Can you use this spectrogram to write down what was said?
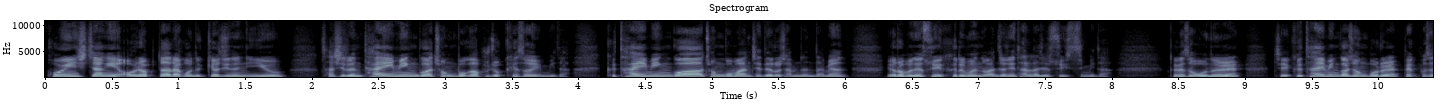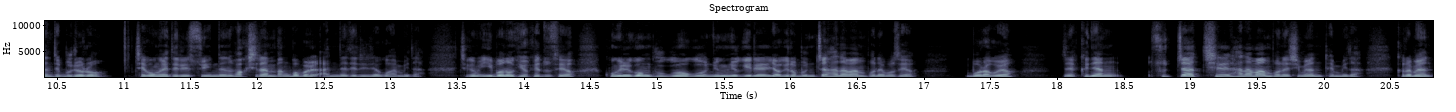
코인 시장이 어렵다라고 느껴지는 이유, 사실은 타이밍과 정보가 부족해서입니다. 그 타이밍과 정보만 제대로 잡는다면 여러분의 수익 흐름은 완전히 달라질 수 있습니다. 그래서 오늘 제 그 타이밍과 정보를 100% 무료로 제공해 드릴 수 있는 확실한 방법을 안내 드리려고 합니다. 지금 이 번호 기억해 두세요. 010-9959-6611 여기로 문자 하나만 보내보세요. 뭐라고요? 이제 그냥 숫자 7 하나만 보내시면 됩니다. 그러면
